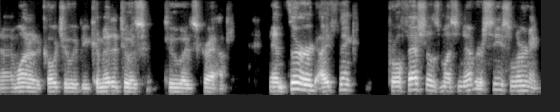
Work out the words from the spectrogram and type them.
I wanted a coach who would be committed to his to his craft. And third, I think professionals must never cease learning.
